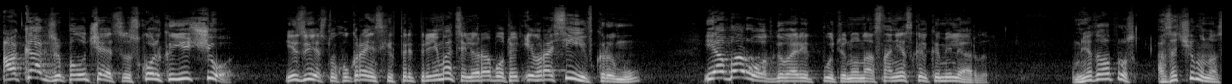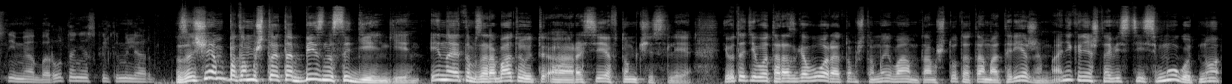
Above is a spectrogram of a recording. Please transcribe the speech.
А как же получается, сколько еще известных украинских предпринимателей работают и в России, и в Крыму? И оборот, говорит Путин, у нас на несколько миллиардов. У меня это вопрос. А зачем у нас с ними оборот на несколько миллиардов? Зачем? Потому что это бизнес и деньги. И на этом зарабатывает а, Россия в том числе. И вот эти вот разговоры о том, что мы вам там что-то там отрежем, они, конечно, вестись могут, но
